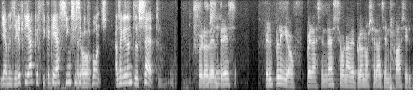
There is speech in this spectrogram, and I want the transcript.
hi ha els equips que hi ha que fica que hi ha 5-6 Però- equips bons, has de quedar entre els 7. però del sé. 3, fer el playoff per ascendre a segona B, però no serà gens fàcil,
